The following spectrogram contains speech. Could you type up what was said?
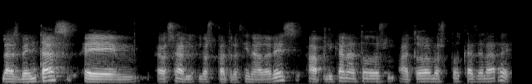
Las ventas, eh, o sea, los patrocinadores aplican a todos, a todos los podcasts de la red.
